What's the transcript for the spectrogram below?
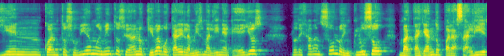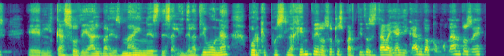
Y en cuanto subía Movimiento Ciudadano que iba a votar en la misma línea que ellos, lo dejaban solo, incluso batallando para salir, en el caso de Álvarez Maínez, de salir de la tribuna, porque pues la gente de los otros partidos estaba ya llegando, acomodándose,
